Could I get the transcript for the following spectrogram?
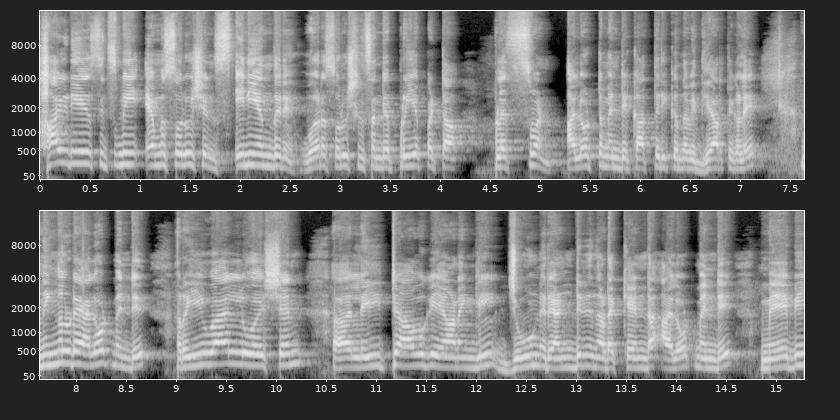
Hi dears it's me M solutions ഇനി എന്തിന്? വേറെ സൊല്യൂഷൻസ് എന്റെ പ്രിയപ്പെട്ട പ്ലസ് വൺ അലോട്ട്മെന്റ് കാത്തിരിക്കുന്ന വിദ്യാർത്ഥികളെ നിങ്ങളുടെ അലോട്ട്മെന്റ് റീവാലുവേഷൻ ലേറ്റ് ആവുകയാണെങ്കിൽ ജൂൺ രണ്ടിന് നടക്കേണ്ട അലോട്ട്മെന്റ് മേ ബി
